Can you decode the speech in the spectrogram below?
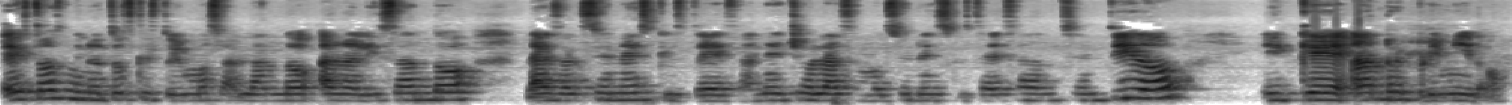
estos minutos que estuvimos hablando, analizando las acciones que ustedes han hecho, las emociones que ustedes han sentido y que han reprimido.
